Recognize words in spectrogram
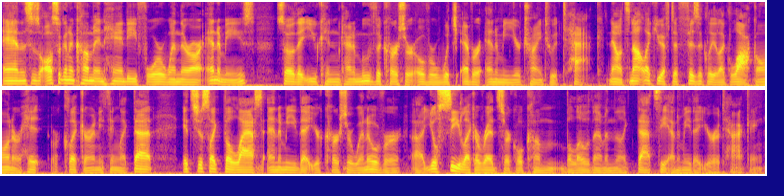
And this is also going to come in handy for when there are enemies so that you can kind of move the cursor over whichever enemy you're trying to attack. Now, it's not like you have to physically like lock on or hit or click or anything like that. It's just like the last enemy that your cursor went over. Uh, you'll see like a red circle come below them, and like that's the enemy that you're attacking.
